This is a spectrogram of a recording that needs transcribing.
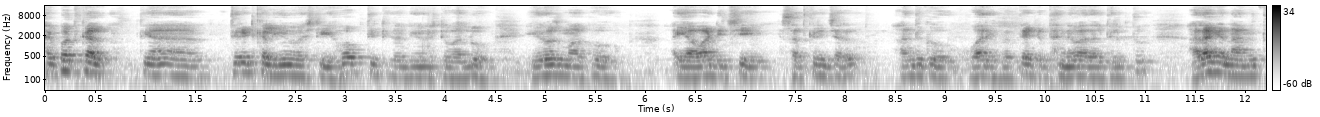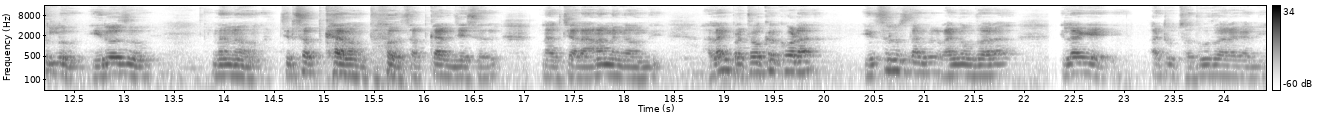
hypothetical theoretical university hope theoretical university వాళ్ళు ఈరోజు మాకు ఈ అవార్డు ఇచ్చి సత్కరించారు. అందుకు వారికి ప్రత్యేక ధన్యవాదాలు తెలుపుతూ అలాగే నా మిత్రులు ఈరోజు నన్ను చిరు సత్కారంతో సత్కారం చేశారు. నాకు చాలా ఆనందంగా ఉంది. అలాగే ప్రతి ఒక్కరు కూడా ఇన్సూరెన్స్ రంగం ద్వారా ఇలాగే అటు చదువు ద్వారా కానీ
